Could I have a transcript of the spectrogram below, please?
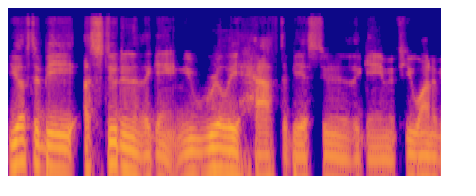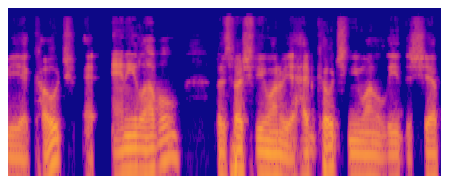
you have to be a student of the game. You really have to be a student of the game if you want to be a coach at any level, but especially if you want to be a head coach and you want to lead the ship,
